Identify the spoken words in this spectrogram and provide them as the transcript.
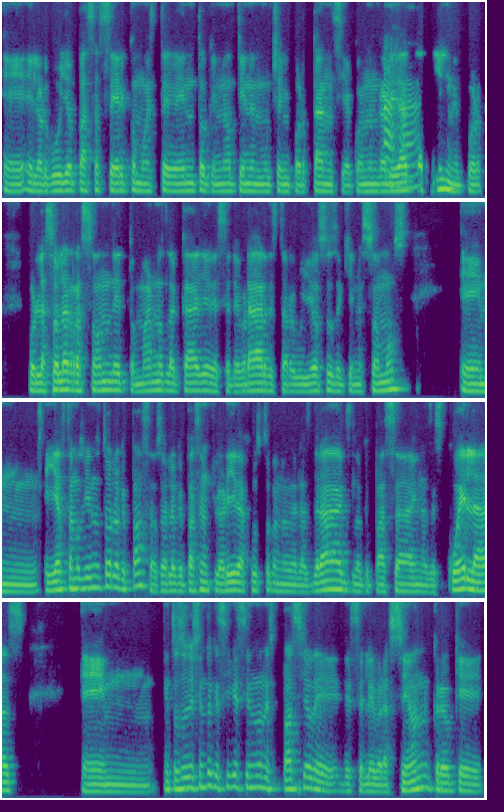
eh, el orgullo pasa a ser como este evento que no tiene mucha importancia, cuando en realidad tiene por, por la sola razón de tomarnos la calle, de celebrar, de estar orgullosos de quienes somos Em, y ya estamos viendo todo lo que pasa, o sea, lo que pasa en Florida justo con lo de las drags, lo que pasa en las escuelas. Em, entonces yo siento que sigue siendo un espacio de, de, celebración. Creo que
